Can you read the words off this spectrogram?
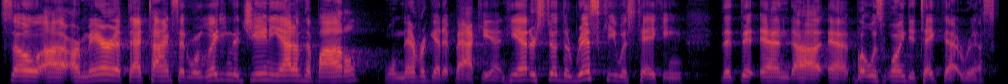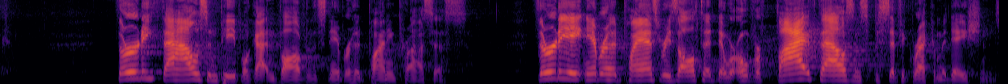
So uh, our mayor at that time said, we're letting the genie out of the bottle. We'll never get it back in. He understood the risk he was taking, that and, uh, uh, but was willing to take that risk. 30,000 people got involved in this neighborhood planning process. 38 neighborhood plans resulted. There were over 5,000 specific recommendations.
